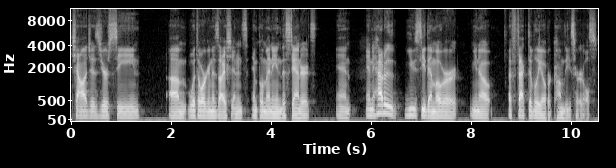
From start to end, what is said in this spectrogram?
challenges you're seeing um, with organizations implementing the standards, and and how do you see them over you know effectively overcome these hurdles?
